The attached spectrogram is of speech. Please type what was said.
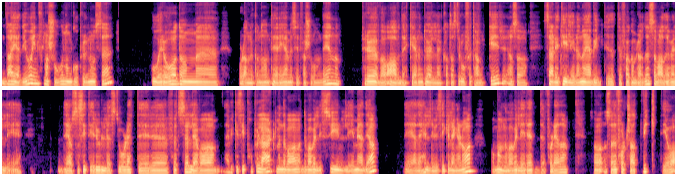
da, er det jo informasjon om god prognose, gode råd om eh, hvordan du kan håndtere hjemmesituasjonen din, prøve å avdekke eventuelle katastrofetanker. altså Særlig tidligere, når jeg begynte i dette fagområdet, så var det veldig Det å sitte i rullestol etter eh, fødsel, det var jeg vil ikke si populært, men det var, det var veldig synlig i media. Det er det heldigvis ikke lenger nå, og mange var veldig redde for det. da. så, så er det fortsatt viktig å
